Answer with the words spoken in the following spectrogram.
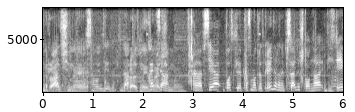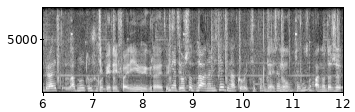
Разные. на самом деле. Да. Разные Хотя значимые. э, все после просмотра трейлера написали, что она везде играет одну и ту же роль. Теперь эйфорию играет везде. Нет, то, что да, она везде одинаковая, типа. Хотя, ну, оно даже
